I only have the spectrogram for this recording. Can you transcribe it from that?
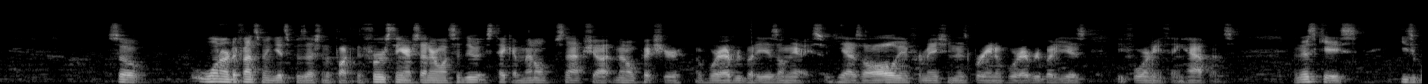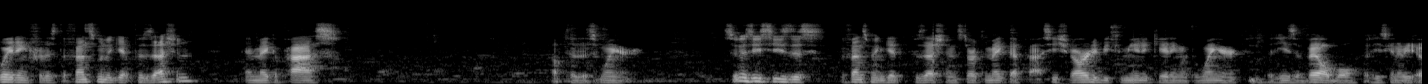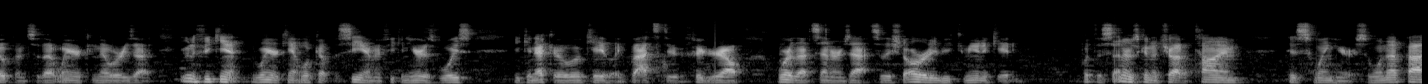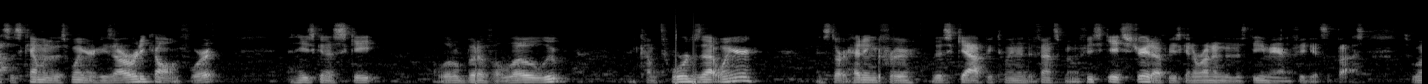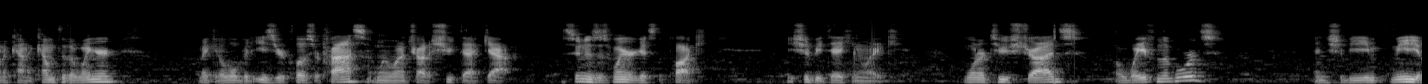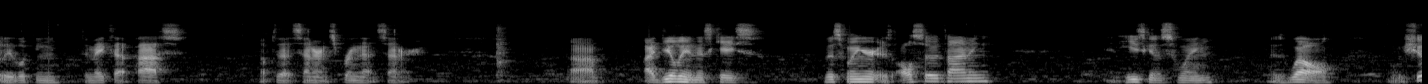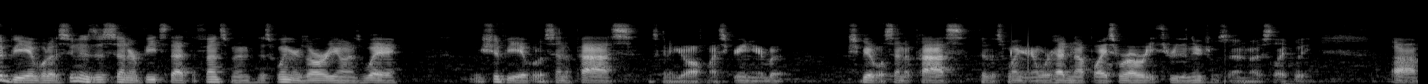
So when our defenseman gets possession of the puck, the first thing our center wants to do is take a mental snapshot, mental picture of where everybody is on the ice. So he has all the information in his brain of where everybody is before anything happens. In this case, he's waiting for this defenseman to get possession and make a pass up to this winger. As soon as he sees this defenseman get possession and start to make that pass, he should already be communicating with the winger that he's available, that he's going to be open, so that winger can know where he's at. Even if he can't, the winger can't look up to see him. If he can hear his voice, he can echolocate like bats do to figure out where that center is at. So they should already be communicating. But the center is going to try to time his swing here. So when that pass is coming to this winger, he's already calling for it, and he's going to skate a little bit of a low loop and come towards that winger and start heading for this gap between the defensemen. If he skates straight up, he's going to run into this D-man if he gets the pass. So we want to kind of come to the winger, make it a little bit easier, closer pass, and we want to try to shoot that gap. As soon as this winger gets the puck, he should be taking like one or two strides away from the boards and should be immediately looking to make that pass up to that center and spring that center. Uh, ideally, in this case, this winger is also timing, and he's going to swing as well. We should be able to, as soon as this center beats that defenseman, this winger is already on his way. We should be able to send a pass. It's going to go off my screen here, but we should be able to send a pass to this winger. And we're heading up ice. We're already through the neutral zone, most likely. Uh,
